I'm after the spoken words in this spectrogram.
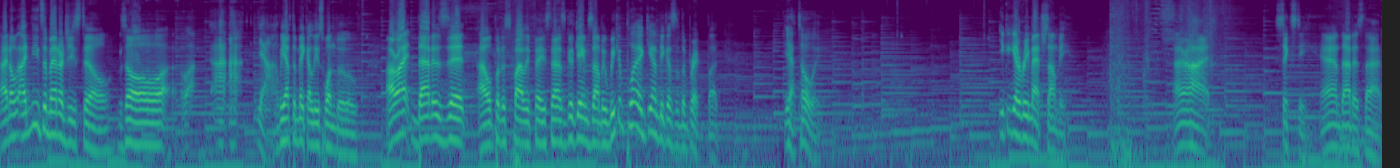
I don't. I need some energy still. So, uh, uh, yeah, we have to make at least one move. All right, that is it. I will put a smiley face. That's good game, zombie. We can play again because of the brick, but yeah, totally. You can get a rematch, zombie. All right. 60, and that is that.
